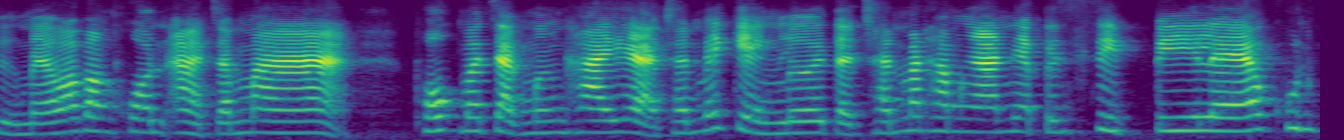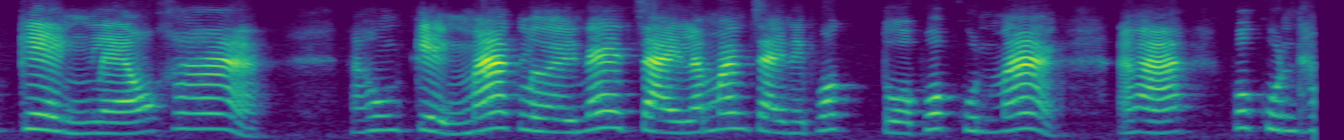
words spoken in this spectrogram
ถึงแม้ว่าบางคนอาจจะมาพกมาจากเมืองไทยอะ ฉันไม่เก่งเลย แต่ฉันมาทำงานเนี่ยเป็นสิบปีแล้ว คุณเก่งแล้วค่ะนะคุณเก่งมากเลยแน่ใจและมั่นใจในพวกตัวพวกคุณมากนะคะ พวกคุณท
